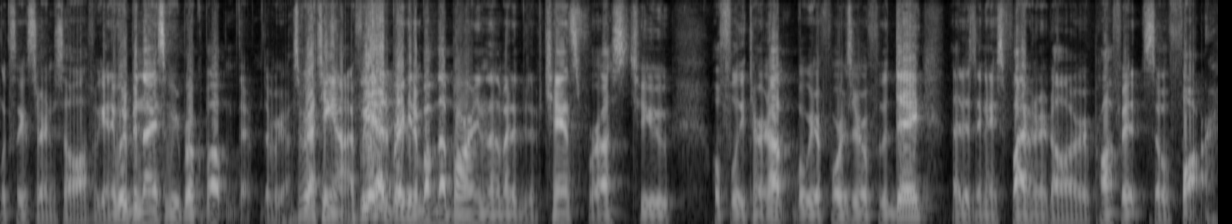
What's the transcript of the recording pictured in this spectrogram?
looks like it's starting to sell off again. It would have been nice if we broke up. Oh, there, there we go. So we got taken out. If we had broken above that bar, you know, that might have been a chance for us to hopefully turn up. But we are 4-0 for the day. That is a nice $500 profit so far.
